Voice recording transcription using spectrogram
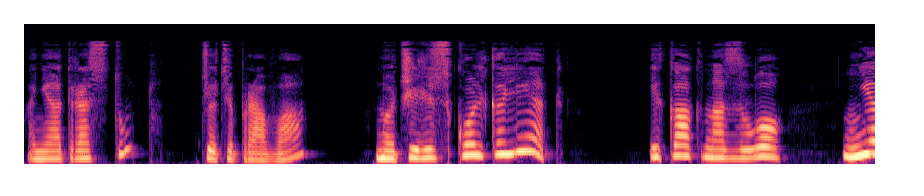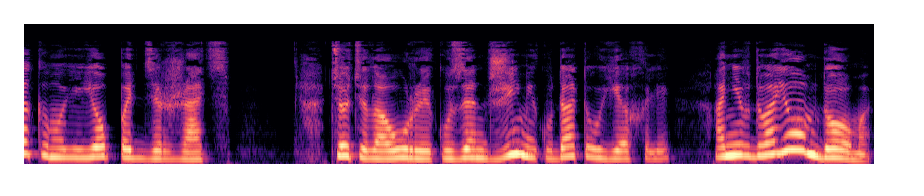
они отрастут, тетя права, но через сколько лет? И как назло, некому ее поддержать. Тетя Лаура и кузен Джимми куда-то уехали. Они вдвоем дома,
